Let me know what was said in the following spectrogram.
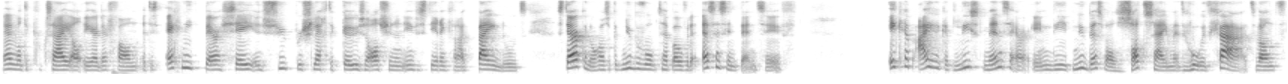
En wat ik ook zei al eerder van, het is echt niet per se een super slechte keuze als je een investering vanuit pijn doet. Sterker nog, als ik het nu bijvoorbeeld heb over de Essence Intensive, ik heb eigenlijk het liefst mensen erin die het nu best wel zat zijn met hoe het gaat. Want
